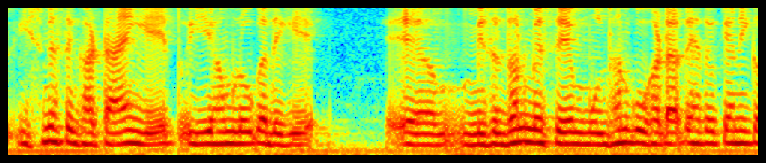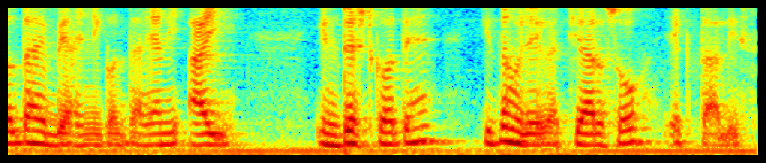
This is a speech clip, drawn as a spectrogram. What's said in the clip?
तो इसमें से घटाएँगे तो ये हम लोग का देखिए मिश्रधन में से मूलधन को घटाते हैं तो क्या निकलता है? ब्याज निकलता है। यानी आई इंटरेस्ट कहते हैं। कितना हो जाएगा? चार सौ इकतालीस।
